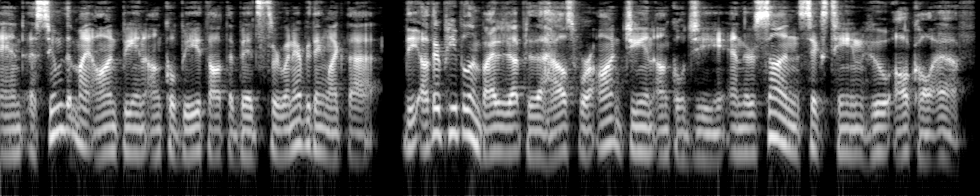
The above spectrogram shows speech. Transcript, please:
and assumed that my Aunt B and Uncle B thought the bids through and everything like that. The other people invited up to the house were Aunt G and Uncle G and their son, 16, who I'll call F,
